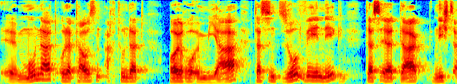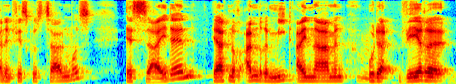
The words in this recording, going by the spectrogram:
äh, Monat oder 1800 Euro im Jahr. Das sind so wenig, dass er da nichts an den Fiskus zahlen muss. Es sei denn, er hat noch andere Mieteinnahmen oder wäre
